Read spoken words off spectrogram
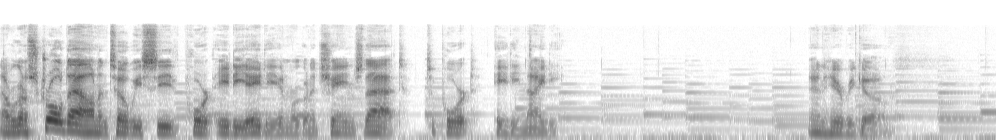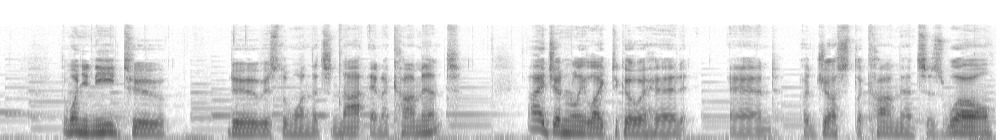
Now we're going to scroll down until we see port 8080 and we're going to change that to port 8090. And here we go. The one you need to do is the one that's not in a comment. I generally like to go ahead and adjust the comments as well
